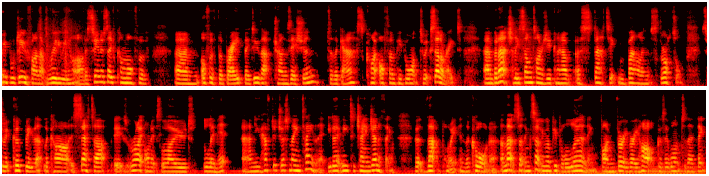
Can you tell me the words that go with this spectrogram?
people do find that really, really hard. As soon as they've come off of um, off of the brake, they do that transition to the gas. Quite often, people want to accelerate, um, but actually, sometimes you can have a static balance throttle. So it could be that the car is set up, it's right on its load limit, and you have to just maintain it. You don't need to change anything at that point in the corner. And that's something certainly when people are learning find very, very hard because they want to then think,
